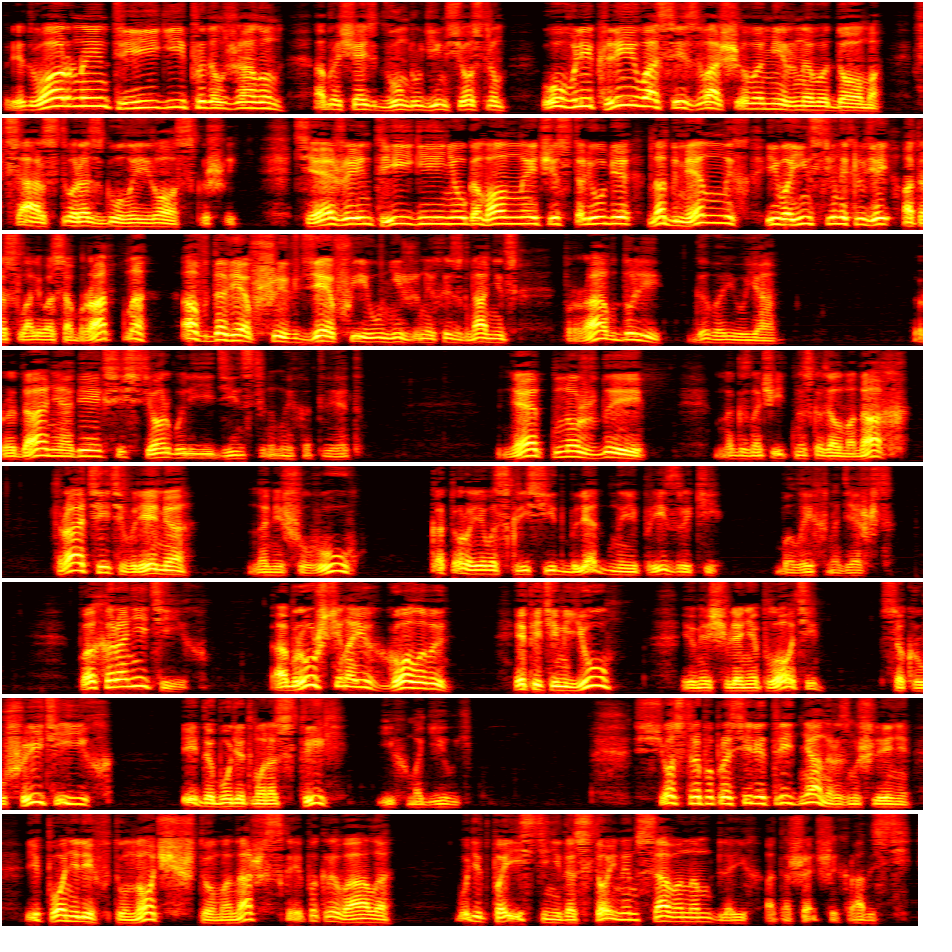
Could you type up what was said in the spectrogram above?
Придворные интриги, — продолжал он, обращаясь к двум другим сестрам, — увлекли вас из вашего мирного дома в царство разгула и роскоши. Те же интриги и неугомонное честолюбие надменных и воинственных людей отослали вас обратно, овдовевших дев и униженных изгнанниц. Правду ли? — говорю я. Рыдания обеих сестер были единственным их ответом. — Нет нужды, — многозначительно сказал монах, — тратить время на мишуру, которая воскресит бледные призраки былых надежд. Похороните их, обрушьте на их головы эпитемью и умерщвление плоти, сокрушите их, и да будет монастырь их могилой. Сестры попросили три дня на размышление и поняли в ту ночь, что монашеское покрывало будет поистине достойным саваном для их отошедших радостей.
